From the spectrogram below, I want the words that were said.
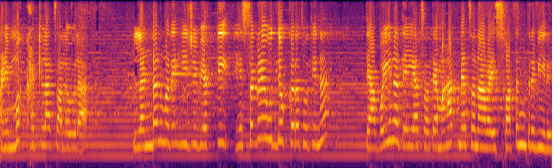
आणि मग खटला चालवला. लंडनमध्ये ही जी व्यक्ती हे सगळे उद्योग करत होती ना त्या वैनतेयाचं त्या महात्म्याचं नाव आहे स्वातंत्र्यवीर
